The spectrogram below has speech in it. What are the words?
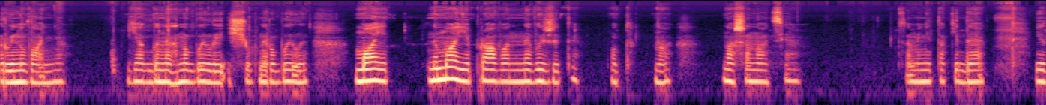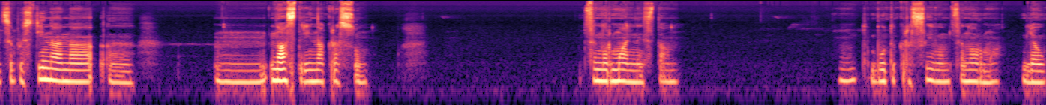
руйнування. Як би не гнобили і що б не робили, має, не права не вижити. От на, наша нація. Це мені так іде. І це постійно на, е, настрій на красу. Це нормальний стан. От, бути красивим це норма для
